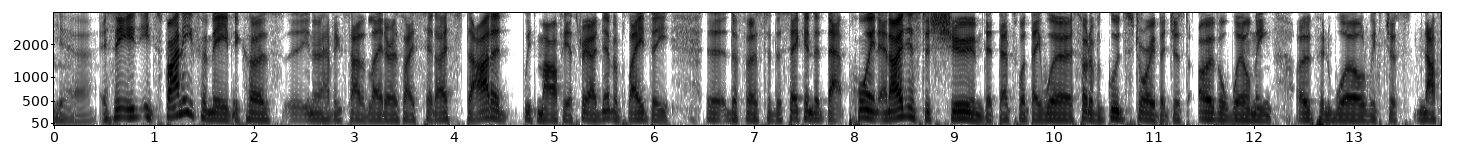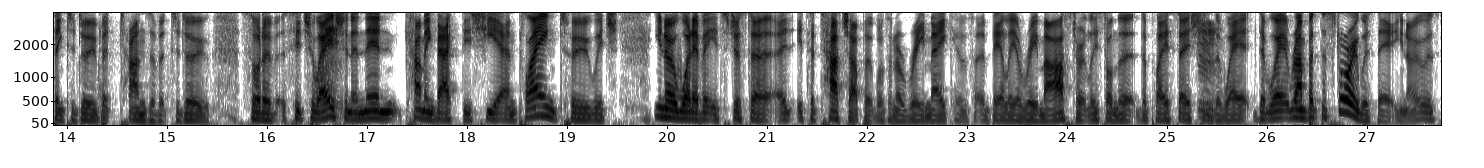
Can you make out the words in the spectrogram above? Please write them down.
Yeah, see, it's funny for me because uh, you know, having started later, as I said, I started with Mafia Three. I'd never played the uh, the first and the second at that point, and I just assumed that that's what they were, sort of a good story, but just overwhelming open world with just nothing to do but tons of it to do, sort of situation. And then coming back this year and playing two, which you know, whatever, it's just a, a it's a touch up. It wasn't a remake. It was barely a remaster, at least on the the PlayStation, mm. the way it, the way it ran. But the story was there. You know, it was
